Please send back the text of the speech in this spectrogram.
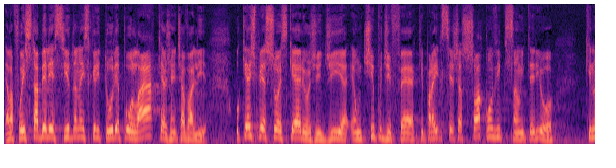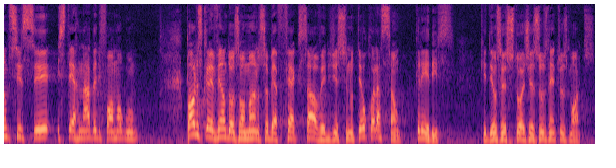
Ela foi estabelecida na Escritura, é por lá que a gente avalia. O que as pessoas querem hoje em dia é um tipo de fé que para eles seja só convicção interior que não precisa ser externada de forma alguma. Paulo escrevendo aos romanos sobre a fé que salva, ele disse, no teu coração creres que Deus restou a Jesus dentre os mortos,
